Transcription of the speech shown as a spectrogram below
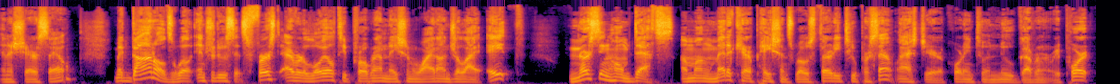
in a share sale. McDonald's will introduce its first ever loyalty program nationwide on July 8th. Nursing home deaths among Medicare patients rose 32% last year, according to a new government report.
